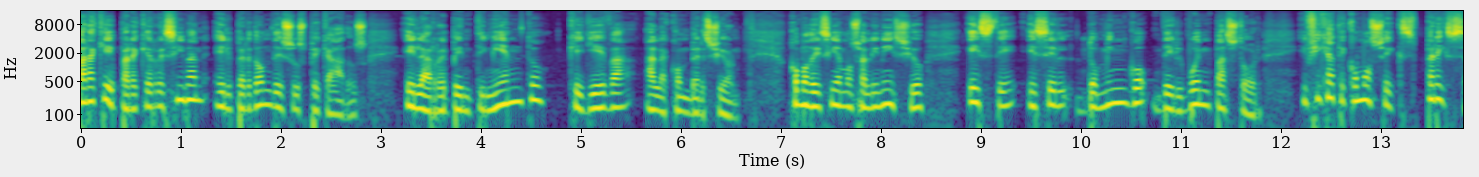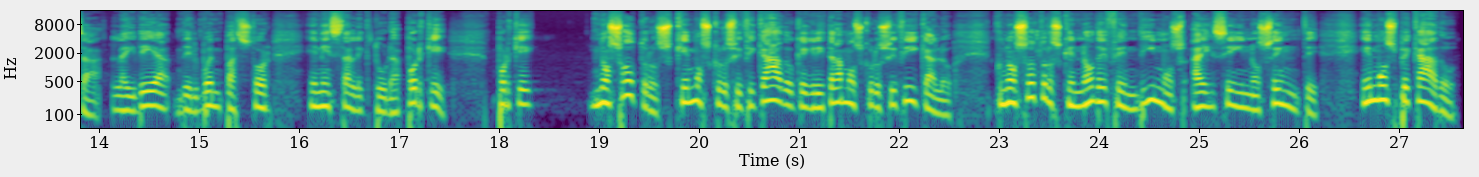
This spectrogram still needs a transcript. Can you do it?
¿Para qué? Para que reciban el perdón de sus pecados, el arrepentimiento que lleva a la conversión. Como decíamos al inicio, este es el domingo del buen pastor. Y fíjate cómo se expresa la idea del buen pastor en esta lectura. ¿Por qué? Porque nosotros que hemos crucificado, que gritamos crucifícalo, nosotros que no defendimos a ese inocente, hemos pecado.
